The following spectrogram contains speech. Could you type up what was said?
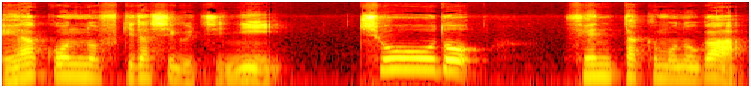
エアコンの吹き出し口にちょうど洗濯物が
